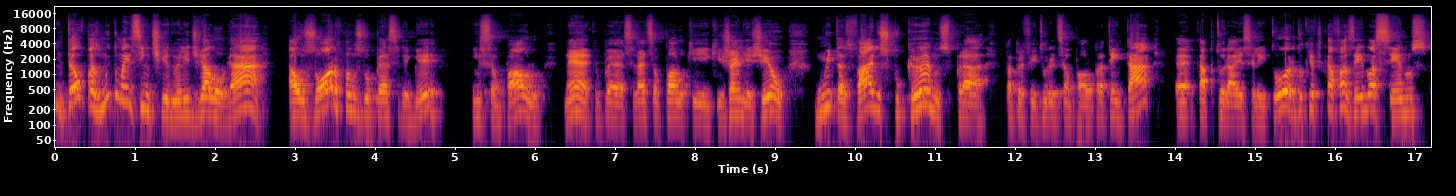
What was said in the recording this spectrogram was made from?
Então faz muito mais sentido ele dialogar aos órfãos do PSDB em São Paulo, né, a cidade de São Paulo que, que já elegeu muitas vários tucanos para a prefeitura de São Paulo para tentar é, capturar esse eleitor, do que ficar fazendo acenos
